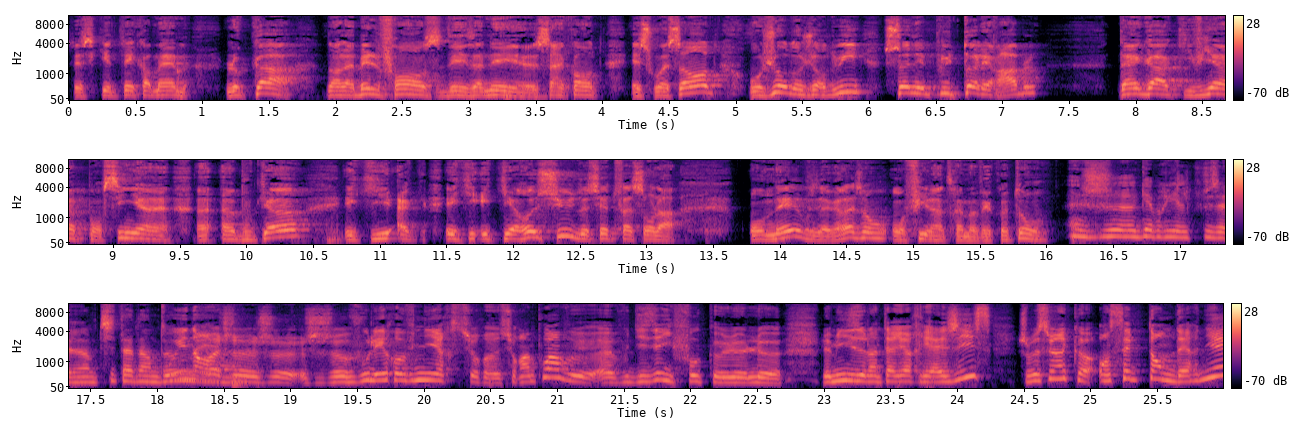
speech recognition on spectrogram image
c'est ce qui était quand même le cas dans la belle France des années 50 et 60, au jour d'aujourd'hui, ce n'est plus tolérable d'un gars qui vient pour signer un, bouquin et qui, et qui est reçu de cette façon-là on est, vous avez raison, on file un très mauvais coton. Je, Gabriel Cluzel, un petit addendum. Oui, non, je, je, voulais revenir sur, sur un point. Vous, euh, vous disiez il faut que le, le ministre de l'Intérieur réagisse. Je me souviens qu'en septembre dernier,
